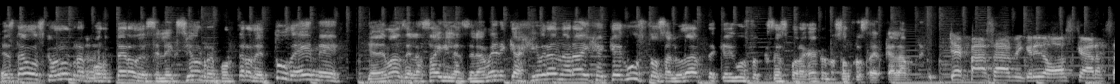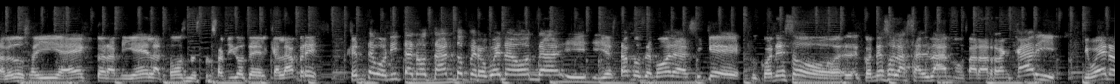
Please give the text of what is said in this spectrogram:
Estamos con un reportero de selección, reportero de TUDN y además de las Águilas del América, Gibran Araige. Qué gusto saludarte, qué gusto que estés por acá con nosotros del Calambre. ¿Qué pasa, mi querido Oscar? Saludos ahí a Héctor, a Miguel, a todos nuestros amigos del Calambre. Gente bonita, no tanto, pero buena onda y, y estamos de moda, así que con eso, con eso la salvamos para arrancar y, y bueno,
